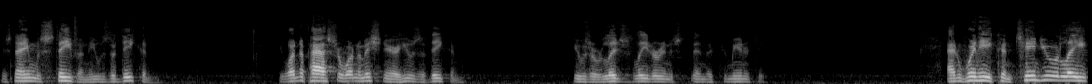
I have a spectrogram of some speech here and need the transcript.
His name was Stephen. He was a deacon. He wasn't a pastor, wasn't a missionary. He was a deacon. He was a religious leader in in the community. And when he continually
